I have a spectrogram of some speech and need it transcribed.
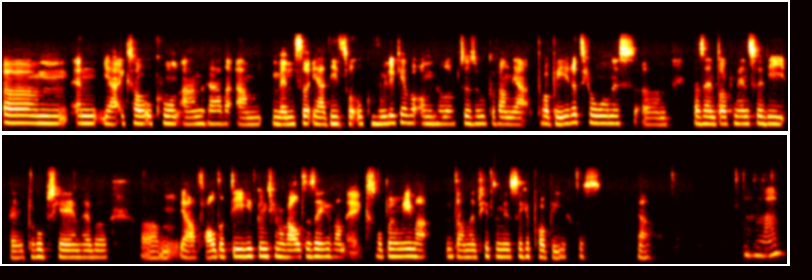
Um, en ja, ik zou ook gewoon aanraden aan mensen ja, die het zo ook moeilijk hebben om hulp te zoeken. Van ja, probeer het gewoon eens. Er zijn toch mensen die eh, beroepsgeheim hebben. Um, ja, valt het tegen, kun je nog altijd zeggen van ik stop ermee. Maar dan heb je tenminste geprobeerd. Dus ja. -hmm.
